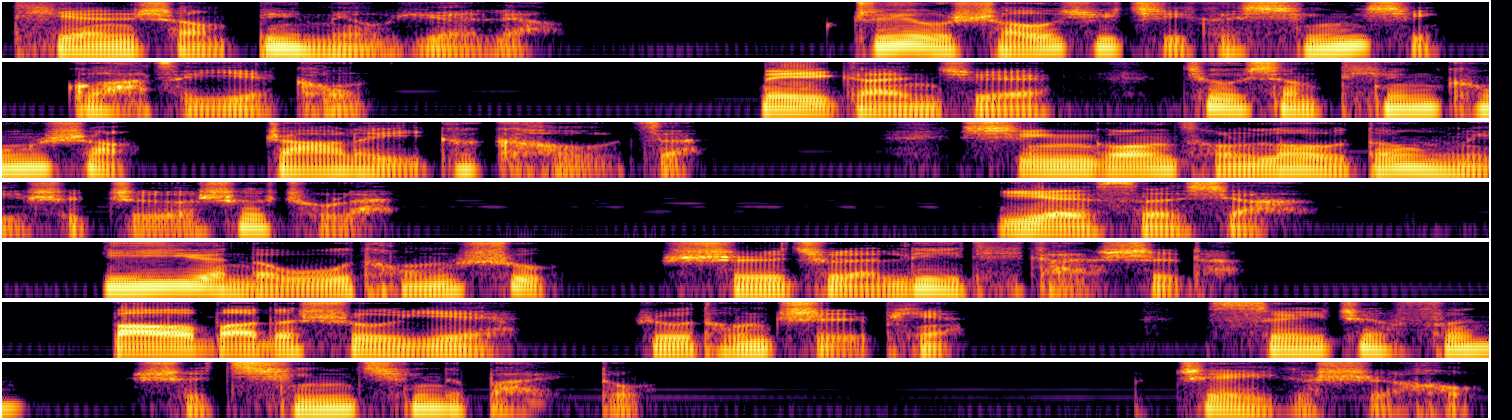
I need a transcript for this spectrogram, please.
天上并没有月亮，只有少许几颗星星挂在夜空，那感觉就像天空上扎了一个口子，星光从漏洞里是折射出来。夜色下，医院的梧桐树失去了立体感似的，薄薄的树叶如同纸片，随着风是轻轻的摆动。这个时候，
